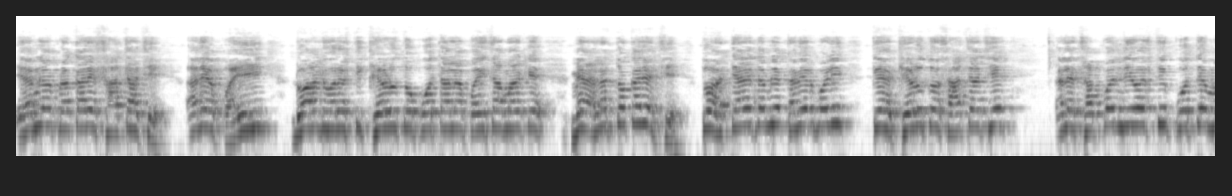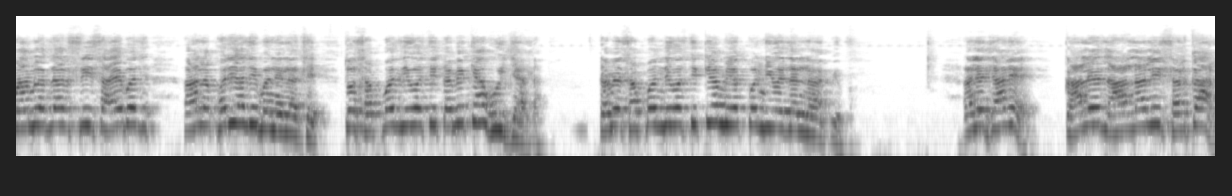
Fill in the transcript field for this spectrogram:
એમના પ્રકારે સાચા છે. અરે ભાઈ, દોઢ વર્ષથી ખેડૂતો પોતાના પૈસા માટે મહેનત તો કરે છે. તો અત્યારે તમને ખબર પડી કે ખેડૂતો સાચા છે અને છપ્પન દિવસથી પોતે મામલતદાર શ્રી સાહેબ જ આના ફરિયાદી બનેલા છે. તો છપ્પન દિવસથી તમે ક્યાં હોઈ ગયા હતા? તમે છપ્પન દિવસથી કેમ એક પણ નિવેદન ના આપ્યું? અને જ્યારે કાલે લાલાની સરકાર,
